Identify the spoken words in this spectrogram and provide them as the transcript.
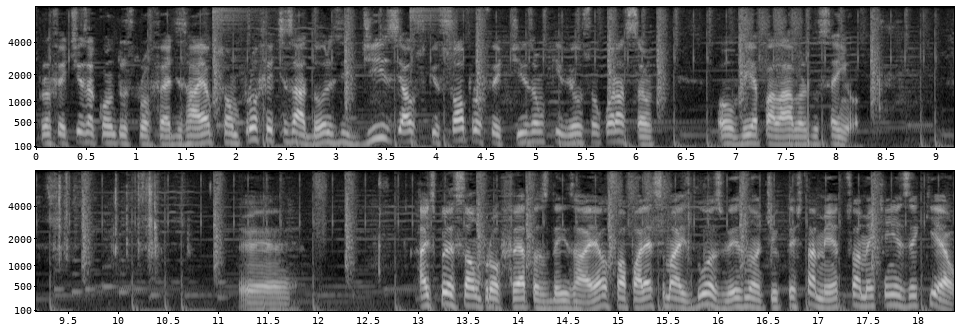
profetiza contra os profetas de Israel, que são profetizadores, e diz aos que só profetizam que vê o seu coração. Ouvi a palavra do Senhor. É... A expressão profetas de Israel só aparece mais duas vezes no Antigo Testamento, somente em Ezequiel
